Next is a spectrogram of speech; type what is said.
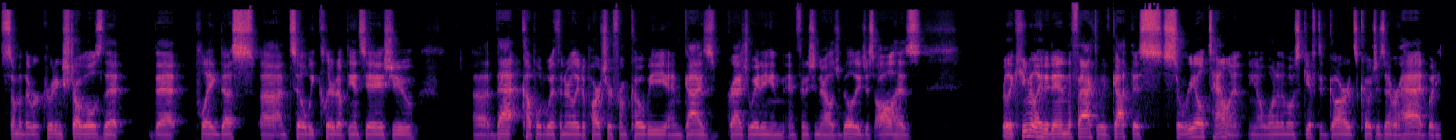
some of the recruiting struggles that that plagued us uh, until we cleared up the NCAA issue uh, that coupled with an early departure from Coby and guys graduating and, and finishing their eligibility just all has really accumulated in the fact that we've got this surreal talent, you know, one of the most gifted guards coaches ever had, but he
